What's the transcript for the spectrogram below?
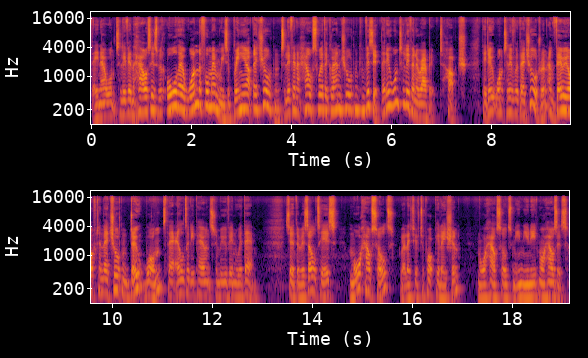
They now want to live in the houses with all their wonderful memories of bringing up their children, to live in a house where the grandchildren can visit. They don't want to live in a rabbit hutch. They don't want to live with their children, and very often their children don't want their elderly parents to move in with them. So the result is more households relative to population. More households mean you need more houses.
